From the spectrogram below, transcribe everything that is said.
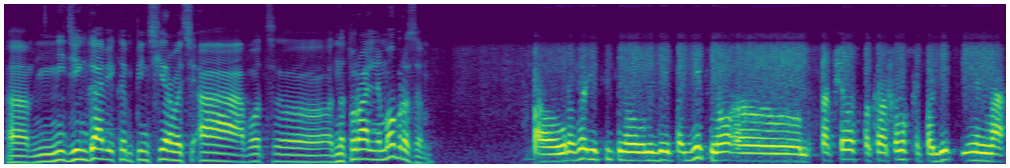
э, не деньгами компенсировать, а вот э, натуральным образом? А, урожай действительно у людей погиб, но э, сообщалось пока о том, что погиб именно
